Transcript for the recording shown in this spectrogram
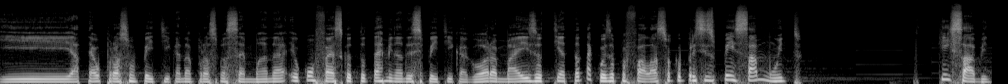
E até o próximo Peitica na próxima semana. Eu confesso que eu estou terminando esse Peitica agora, mas eu tinha tanta coisa para falar, só que eu preciso pensar muito. Quem sabe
